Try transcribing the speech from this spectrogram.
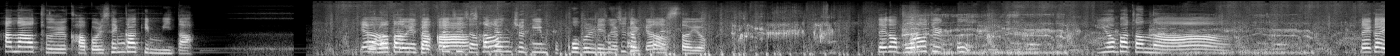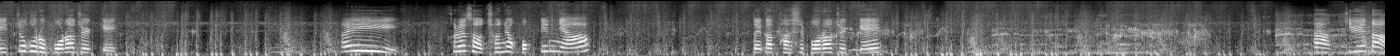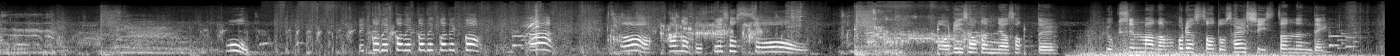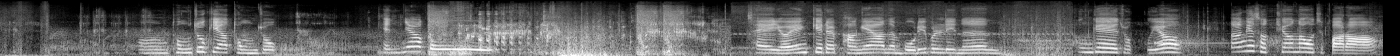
하나, 둘 가볼 생각입니다. 돌아다니다가 사냥 중인 보코블린을 발견했어요. 내가 몰아줄, 오. 위험하잖아. 내가 이쪽으로 몰아줄게. 아이, 그래서 저녁 먹겠냐? 내가 다시 몰아줄게. 자, 기회다. 오! 내꺼, 내꺼, 내꺼, 내꺼, 내꺼! 아! 아, 하나 못 뺏었어. 어리석은 녀석들. 욕심만 안 부렸어도 살 수 있었는데. 음, 동족이야, 동족. 겠냐고. 제 여행길을 방해하는 모리블리는 훈계해줬고요. 땅에서 튀어나오지 마라.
